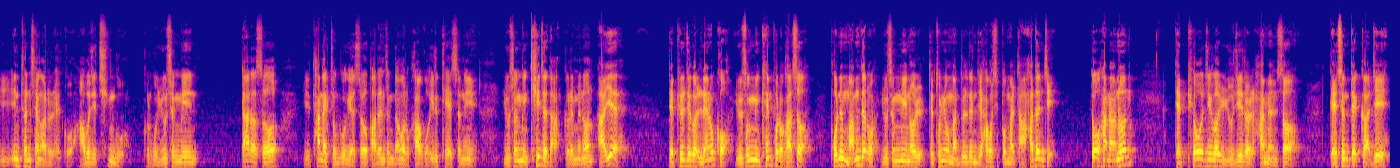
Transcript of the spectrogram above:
이 인턴 생활을 했고 아버지 친구 그리고 유승민 따라서 이 탄핵 전국에서 바른정당으로 가고 이렇게 했으니 유승민 키즈다 그러면은 아예 대표직을 내놓고 유승민 캠프로 가서 본인 마음대로 유승민을 대통령 만들든지 하고 싶은 말 다 하든지 또 하나는 대표직을 유지를 하면서 대선 때까지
